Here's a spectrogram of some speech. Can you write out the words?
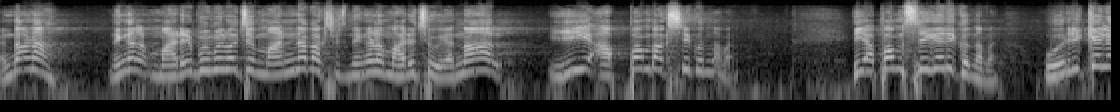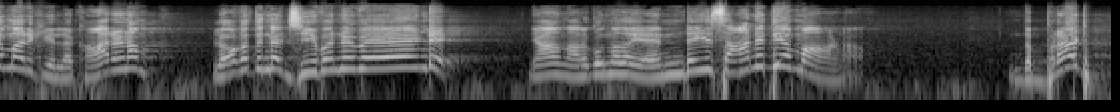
എന്താണ്? നിങ്ങൾ മരുഭൂമിയിൽ വെച്ച് മന്ന ഭക്ഷിച്ചു നിങ്ങൾ മരിച്ചു. എന്നാൽ ഈ അപ്പം ഭക്ഷിക്കുന്നവൻ ഈ അപ്പം സ്വീകരിക്കുന്നവൻ ഒരിക്കലും മരിക്കില്ല. കാരണം ലോകത്തിന്റെ ജീവന് വേണ്ടി ഞാൻ നൽകുന്നത് എന്റെ ഈ സാന്നിധ്യമാണ്. The bread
